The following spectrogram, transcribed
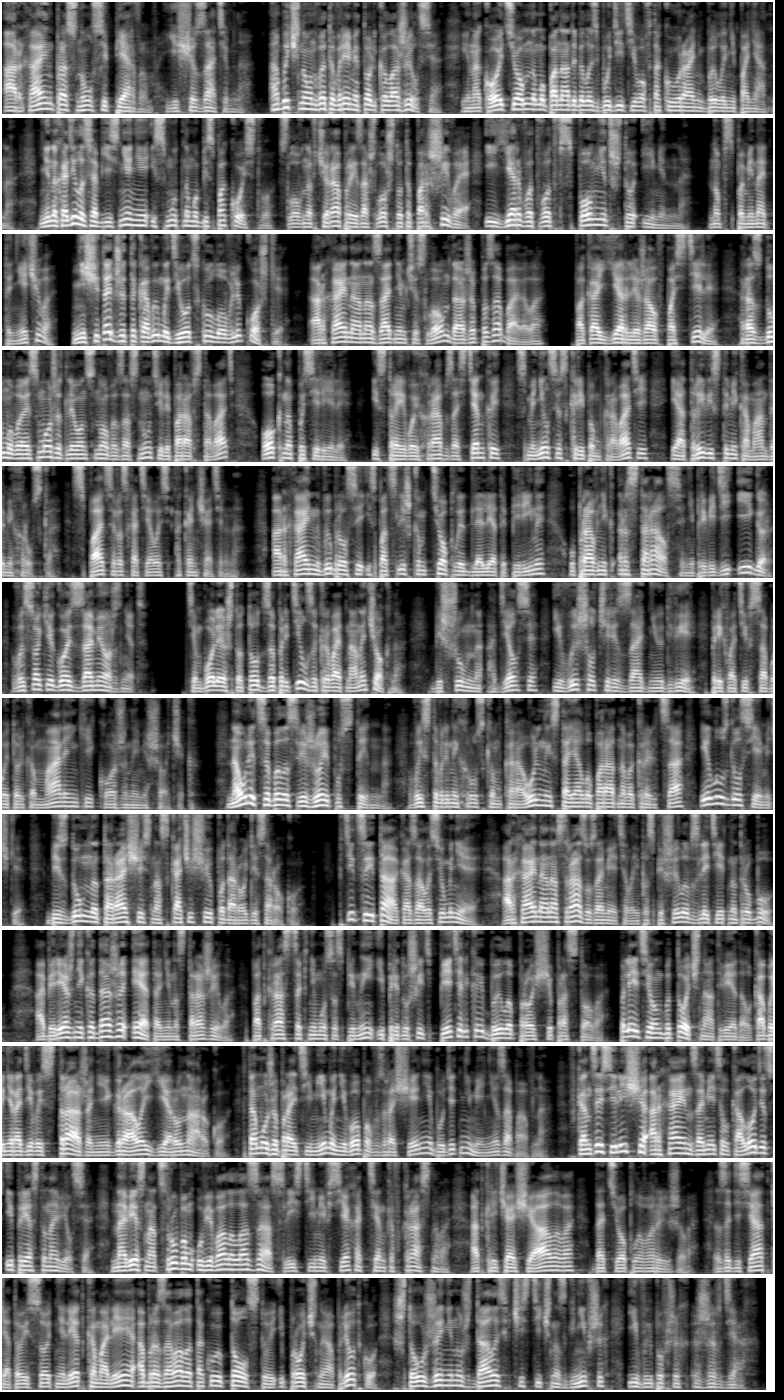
Архайн проснулся первым, еще затемно. Обычно он в это время только ложился, и на кой темному понадобилось будить его в такую рань, было непонятно. Не находилось объяснения и смутному беспокойству, словно вчера произошло что-то паршивое, и йер вот-вот вспомнит, что именно. Но вспоминать-то нечего. Не считать же таковым идиотскую ловлю кошки. Архайна она задним числом даже позабавила. Пока йер лежал в постели, раздумывая, сможет ли он снова заснуть или пора вставать, окна посерели и строевой храп за стенкой сменился скрипом кровати и отрывистыми командами Хруска. Спать расхотелось окончательно. Архайн выбрался из-под слишком теплой для лета перины, управник расстарался, не приведи Иггр, высокий гость замерзнет. Тем более, что тот запретил закрывать на ночь окна. бесшумно оделся и вышел через заднюю дверь, прихватив с собой только маленький кожаный мешочек. На улице было свежо и пустынно. Выставленный Хруском караульный стоял у парадного крыльца и лузгал семечки, бездумно таращась на скачущую по дороге сороку. Птица и та оказалась умнее. Архайна она сразу заметила и поспешила взлететь на трубу. А бережника даже это не насторожило. Подкрасться к нему со спины и придушить петелькой было проще простого. Плети он бы точно отведал, кабы нерадивой стража не играла Еру на руку. К тому же пройти мимо него по возвращении будет не менее забавно. В конце селища Архаин заметил колодец и приостановился. Навес над срубом увивала лоза с листьями всех оттенков красного, от кричащей алого до теплого рыжего. За десятки, а то и сотни лет Камалея образовала такую толстую и прочную оплетку, что уже не нуждалась в частично сгнивших и выпавших жердях.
